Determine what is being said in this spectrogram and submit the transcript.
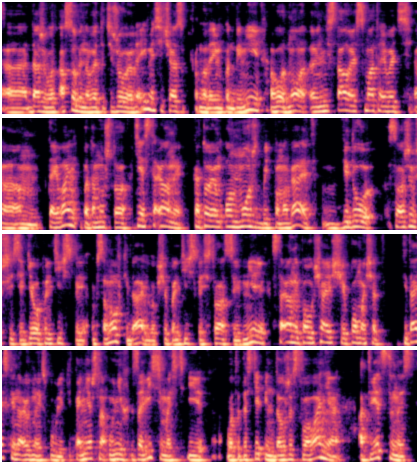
э, даже вот особенно в это тяжелое время сейчас, во время пандемии, вот, но э, не стал рассматривать эм, Тайвань, потому что те страны, которым он, может быть, помогает, ввиду сложившейся геополитической обстановки, да, и вообще политической ситуации в мире, страны, получающие помощь от Китайской Народной Республики, конечно, у них зависимость и вот эта степень должествования ответственность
